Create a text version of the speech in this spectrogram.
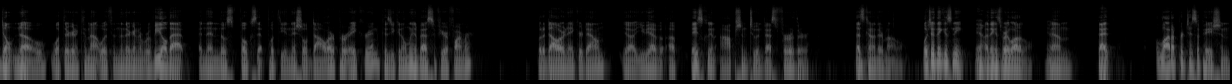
don't know what they're going to come out with. And then they're going to reveal that. And then those folks that put the initial dollar per acre in, because you can only invest if you're a farmer, put a dollar an acre down. You, know, you have a, basically an option to invest further. That's kind of their model, which I think is neat. Yeah. I think it's very laudable. Yeah. Um, that a lot of participation,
